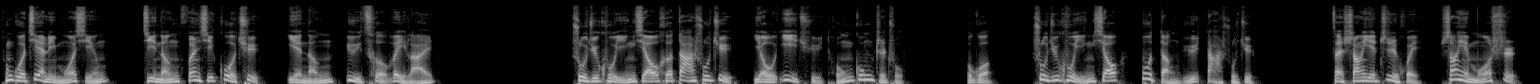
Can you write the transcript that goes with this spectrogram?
通过建立模型，既能分析过去，也能预测未来。数据库营销和大数据有异曲同工之处，不过，数据库营销不等于大数据，在商业智慧、商业模式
